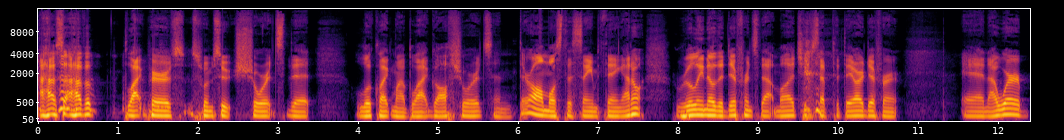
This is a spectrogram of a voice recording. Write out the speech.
I have I have a black pair of swimsuit shorts that look like my black golf shorts and they're almost the same thing. I don't really know the difference that much except that they are different. And I wear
